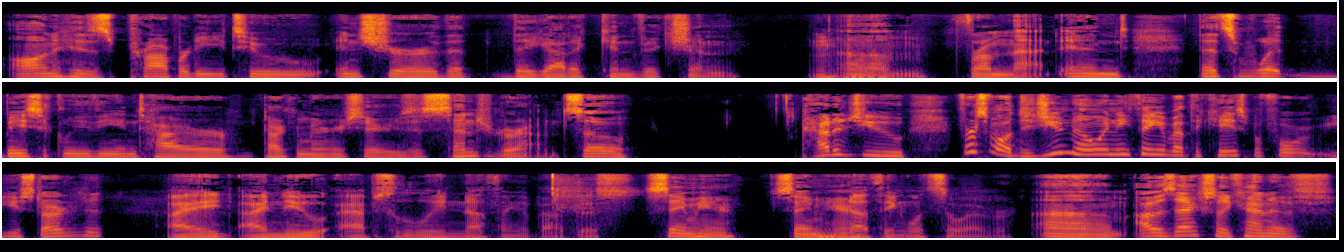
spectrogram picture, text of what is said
on his property to ensure that they got a conviction Mhm. um, from that, and that's what basically the entire documentary series is centered around. So, how did you? First of all, did you know anything about the case before you started it? I I knew absolutely nothing about this. Same here. Same here. Nothing whatsoever. Um, I was actually kind of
